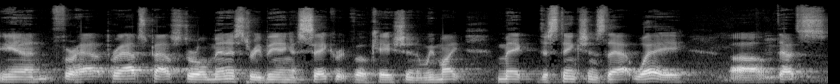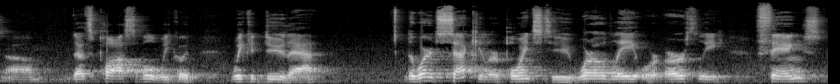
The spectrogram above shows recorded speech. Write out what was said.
and perhaps pastoral ministry being a sacred vocation, and we might make distinctions that way. Uh, that's um, that's possible. We could we could do that. The word secular points to worldly or earthly things,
